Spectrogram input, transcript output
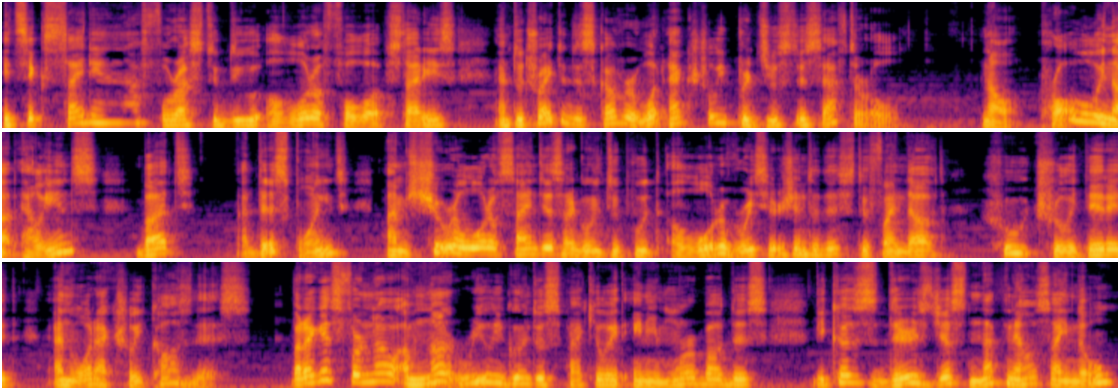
It's exciting enough for us to do a lot of follow-up studies and to try to discover what actually produced this after all. Now, probably not aliens, but at this point, I'm sure a lot of scientists are going to put a lot of research into this to find out who truly did it and what actually caused this. But I guess for now I'm not really going to speculate anymore about this because there's just nothing else I know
